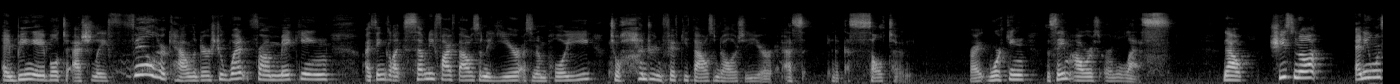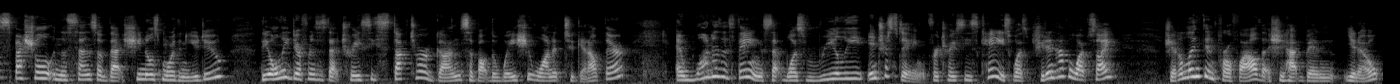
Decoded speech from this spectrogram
and being able to actually fill her calendar. She went from making, I think like 75,000 a year as an employee to $150,000 a year as in a consultant, right? Working the same hours or less. Now, she's not anyone special in the sense of that she knows more than you do. The only difference is that Tracy stuck to her guns about the way she wanted to get out there. And one of the things that was really interesting for Tracy's case was she didn't have a website. She had a LinkedIn profile that she had been, you know,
